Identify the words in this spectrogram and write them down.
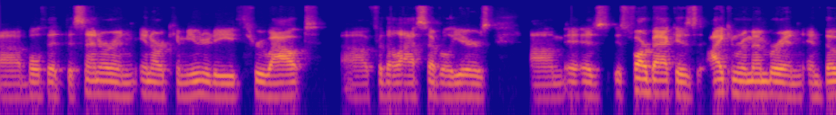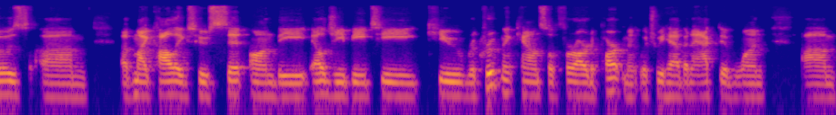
uh, both at the center and in our community throughout uh, for the last several years. Um, as, as far back as I can remember, and, and those um, of my colleagues who sit on the LGBTQ recruitment council for our department, which we have an active one. Um,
